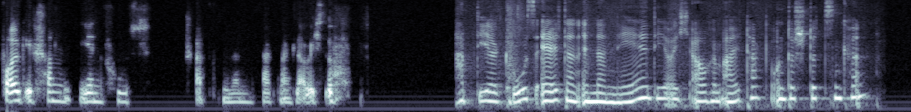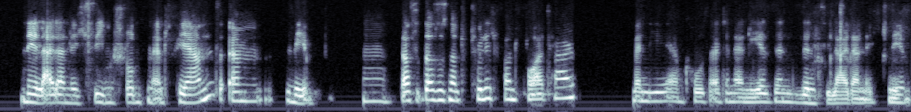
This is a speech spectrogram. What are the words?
folge ich schon ihren Fußstapfen, sagt man, glaube ich, so. Habt ihr Großeltern in der Nähe, die euch auch im Alltag unterstützen können? Nee, leider nicht. Sieben Stunden entfernt. Ähm, nee, das, das ist natürlich von Vorteil. Wenn die Großeltern in der Nähe sind, sind sie leider nicht. Nee.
